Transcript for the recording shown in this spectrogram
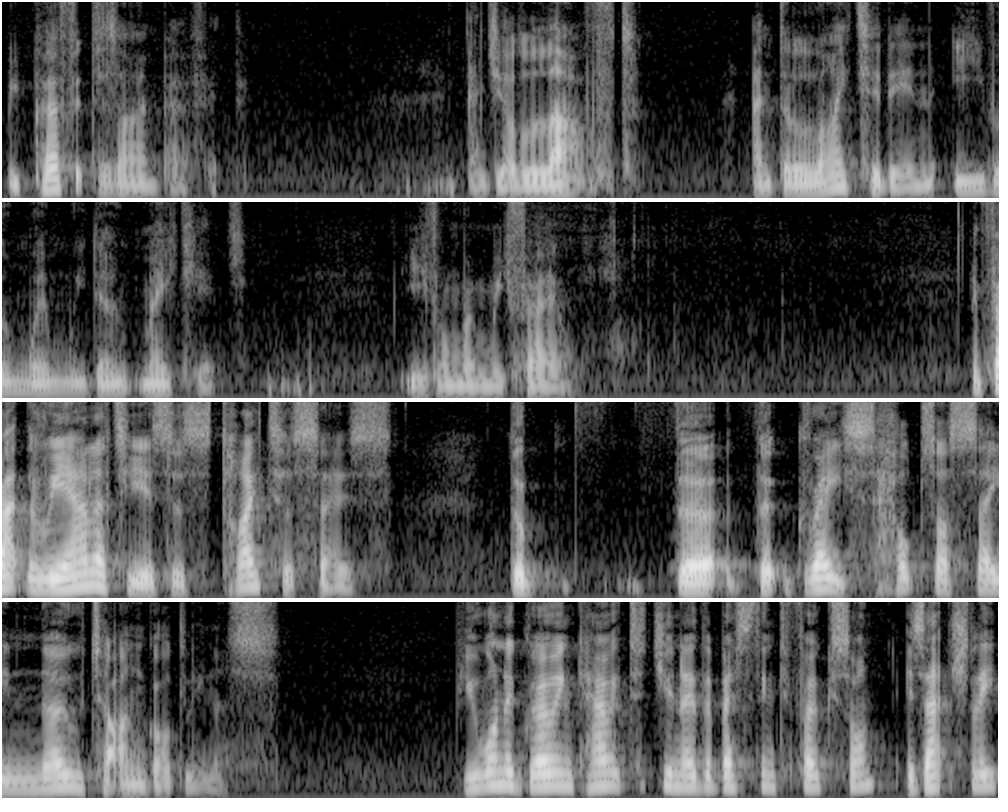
Be perfect as I am perfect. And you're loved and delighted in even when we don't make it, even when we fail. In fact, the reality is, as Titus says, the, the, that grace helps us say no to ungodliness. If you want to grow in character, do you know the best thing to focus on is actually,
